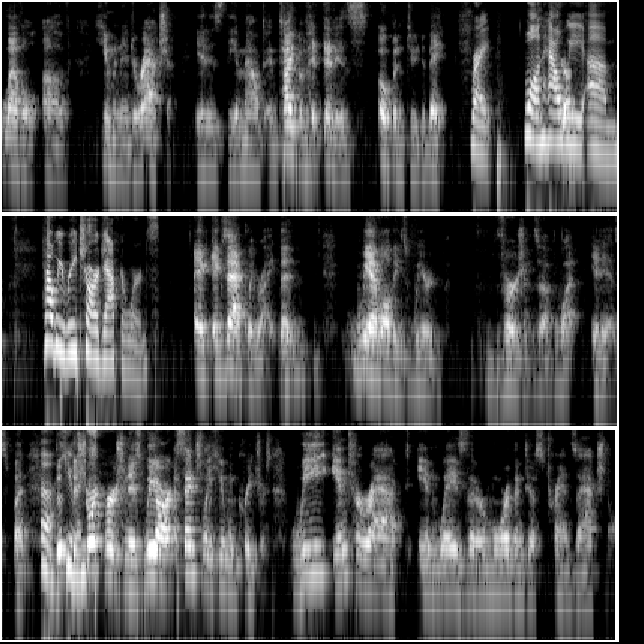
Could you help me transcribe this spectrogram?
level of human interaction. It is the amount and type of it that is open to debate. Right. Well, and how we um how we recharge afterwards. Exactly right. The, we have all these weird versions of what it is. But uh, the, the, short version is we are essentially human creatures. We interact in ways that are more than just transactional.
